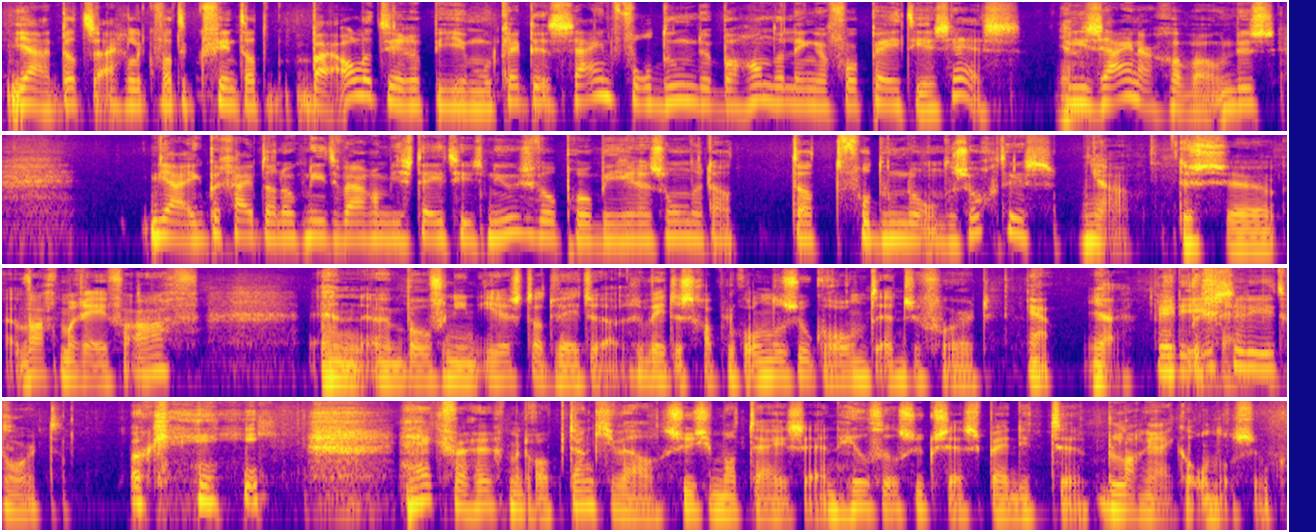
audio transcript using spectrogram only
ja, dat is eigenlijk wat ik vind dat bij alle therapieën moet. Kijk, er zijn voldoende behandelingen voor PTSS. Ja. Die zijn er gewoon. Dus ja, ik begrijp dan ook niet waarom je steeds iets nieuws wil proberen zonder dat dat voldoende onderzocht is. Ja, dus uh, wacht maar even af. En uh, bovendien eerst dat wetenschappelijk onderzoek rond enzovoort. Ja, ja ben je de eerste die het hoort. Oké, okay. ik verheug me erop. Dankjewel, Suzie Matthijssen. En heel veel succes bij dit uh, belangrijke onderzoek.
